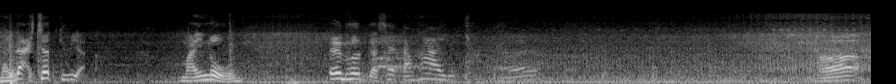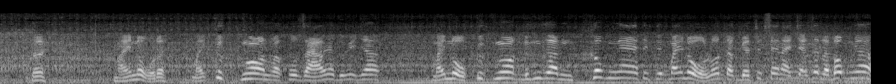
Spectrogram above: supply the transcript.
Máy đại chất quý vị ạ. Máy nổ êm hơn cả xe 82 Đấy. Đó, đây Máy nổ đây, máy cực ngon và khô giáo nha quý vị nhá. Máy nổ cực ngon, đứng gần không nghe thì tiếng máy nổ luôn. Đặc biệt chiếc xe này chạy rất là bốc nhá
